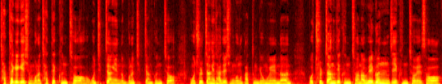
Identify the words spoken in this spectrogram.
자택에 계신 분은 자택 근처 혹은 직장에 있는 분은 직장 근처 혹은 출장에 다니신 분 같은 경우에는 뭐 출장지 근처나 외근지 근처에서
